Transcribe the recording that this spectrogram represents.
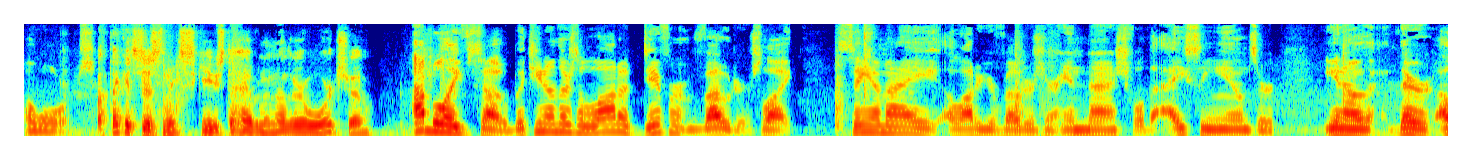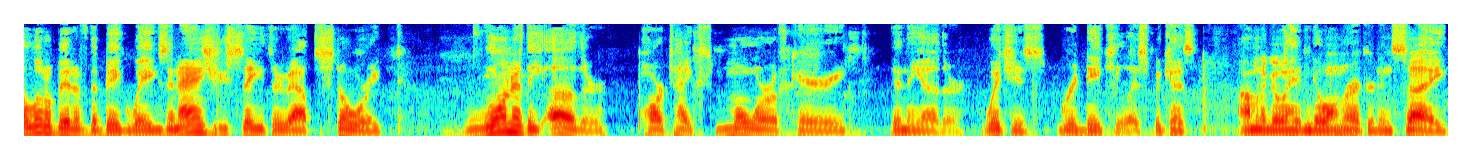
Awards. I think it's just an excuse to having another award show. I believe so, but you know, there's a lot of different voters. Like CMA, a lot of your voters are in Nashville. The ACMs are, you know, they're a little bit of the big wigs. And as you see throughout the story, one or the other partakes more of Carrie than the other, which is ridiculous because I'm going to go ahead and go on record and say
